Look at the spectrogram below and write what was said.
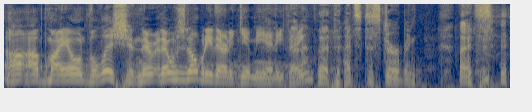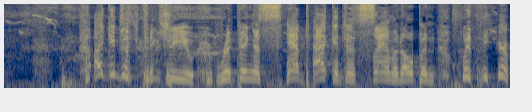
uh, of my own volition, there there was nobody there to give me anything. That's disturbing. That's. I can just picture you ripping a sam- package of salmon open with your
